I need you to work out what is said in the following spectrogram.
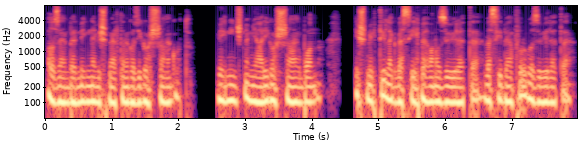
az ember még nem ismerte meg az igazságot. Még nincs, nem jár igazságban, és még tényleg veszélyben van az ő élete, veszélyben forog az ő élete.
